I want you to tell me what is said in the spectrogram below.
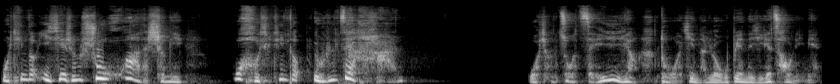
我听到一些人说话的声音，我好像听到有人在喊。我像做贼一样躲进了楼边的野草里面，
